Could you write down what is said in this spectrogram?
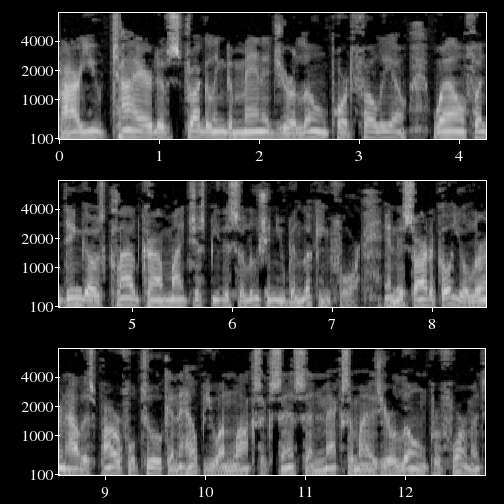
Are you tired of struggling to manage your loan portfolio? Well, Fundingo's Cloud CRM might just be the solution you've been looking for. In this article, you'll learn how this powerful tool can help you unlock success and maximize your loan performance.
